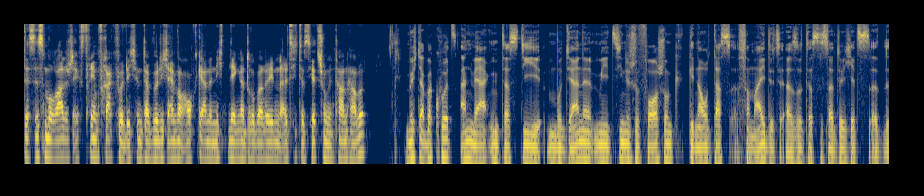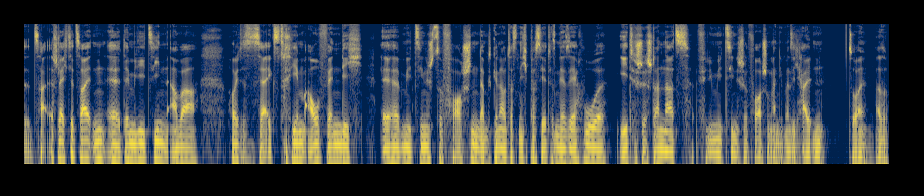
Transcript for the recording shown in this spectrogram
das ist moralisch extrem fragwürdig. Und da würde ich einfach auch gerne nicht länger drüber reden, als ich das jetzt schon getan habe. Ich möchte aber kurz anmerken, dass die moderne medizinische Forschung genau das vermeidet. Also das ist natürlich jetzt äh, schlechte Zeiten äh, der Medizin, aber heute ist es ja extrem aufwendig, äh, medizinisch zu forschen, damit genau das nicht passiert. Das sind ja sehr hohe ethische Standards für die medizinische Forschung, an die man sich halten soll. Also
